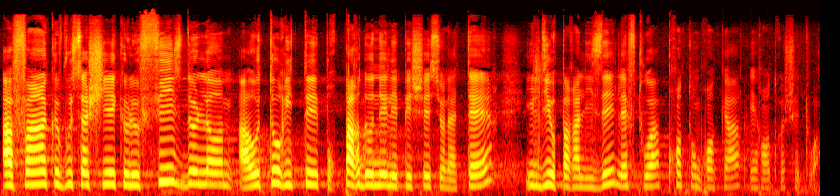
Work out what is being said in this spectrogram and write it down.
afin que vous sachiez que le Fils de l'homme a autorité pour pardonner les péchés sur la terre, il dit au paralysé, lève-toi, prends ton brancard et rentre chez toi.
